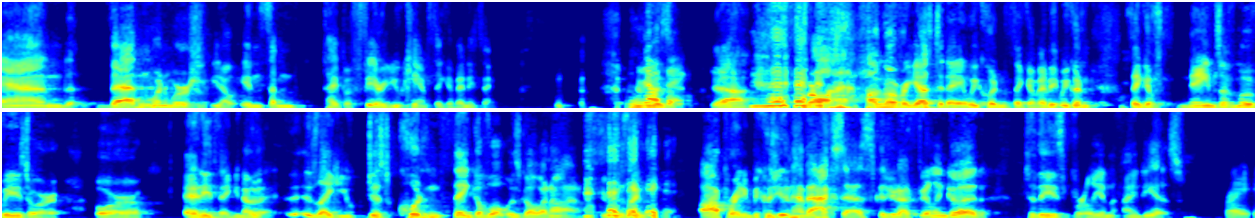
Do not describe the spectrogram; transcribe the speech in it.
And then when we're, you know, in some type of fear, you can't think of anything. mean, Nothing. Yeah, we're all hungover yesterday. We couldn't think of any. We couldn't think of names of movies or or anything. You know, it's like you just couldn't think of what was going on. It was like operating because you didn't have access because you're not feeling good. to these brilliant ideas. Right.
